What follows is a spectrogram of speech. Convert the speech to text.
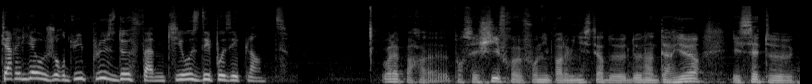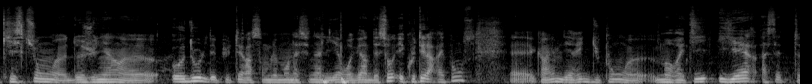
car il y a aujourd'hui plus de femmes qui osent déposer plainte. Voilà par, pour ces chiffres fournis par le ministère de, l'Intérieur et cette question de Julien Audoul, député Rassemblement National hier au Garde des Sceaux. Écoutez la réponse quand même d'Éric Dupont-Moretti hier à cette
